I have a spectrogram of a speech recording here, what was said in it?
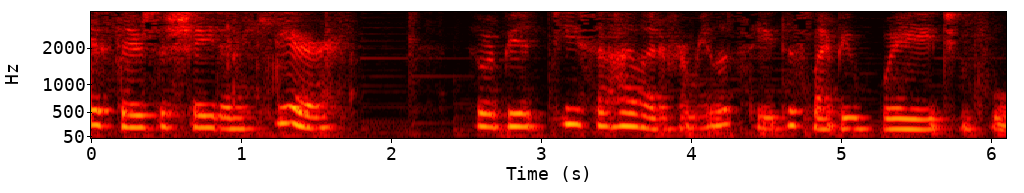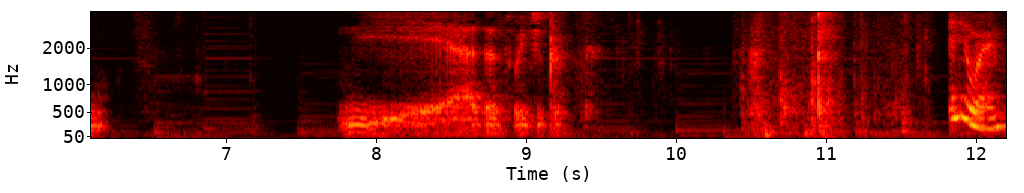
if there's a shade in here that would be a decent highlighter for me. Let's see, this might be way too cool. Yeah, that's way too cool. Anyway,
